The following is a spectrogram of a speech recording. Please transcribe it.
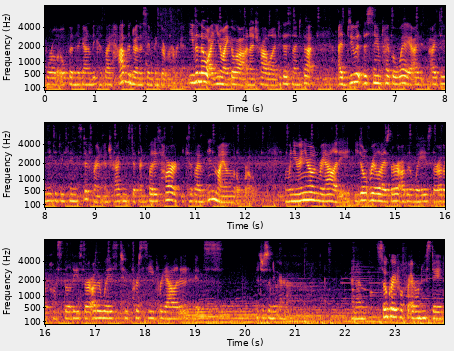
world opened again because I have been doing the same things over and over again. Even though I, you know, I go out and I travel and I do this and I do that, I do it the same type of way. I, I do need to do things different and try things different, but it's hard because I'm in my own little world. And when you're in your own reality, you don't realize there are other ways, there are other possibilities, there are other ways to perceive reality. It's, it's just a new era so grateful for everyone who stayed.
